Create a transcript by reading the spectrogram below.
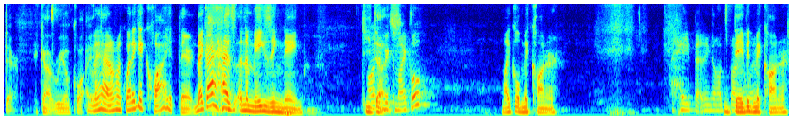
there. It got real quiet. Yeah, I'm like, why did I get quiet there? That guy has an amazing name. He Connor does. McMichael. Michael McConnor. I hate betting odds. David McConnor.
